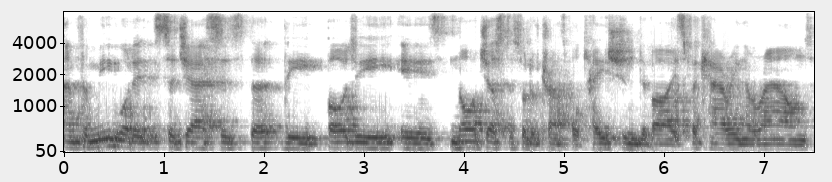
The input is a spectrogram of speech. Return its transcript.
and for me, what it suggests is that the body is not just a sort of transportation device for carrying around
